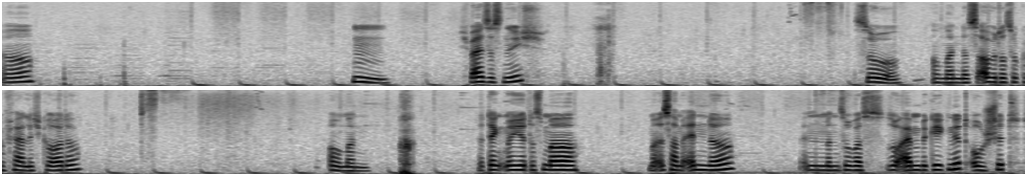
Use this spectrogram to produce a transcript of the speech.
Ja. Hm. Ich weiß es nicht. So. Oh Mann, das ist auch wieder so gefährlich gerade. Oh Mann. Da denkt man hier, dass man... Man ist am Ende. Wenn man sowas, so einem begegnet. Oh shit.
